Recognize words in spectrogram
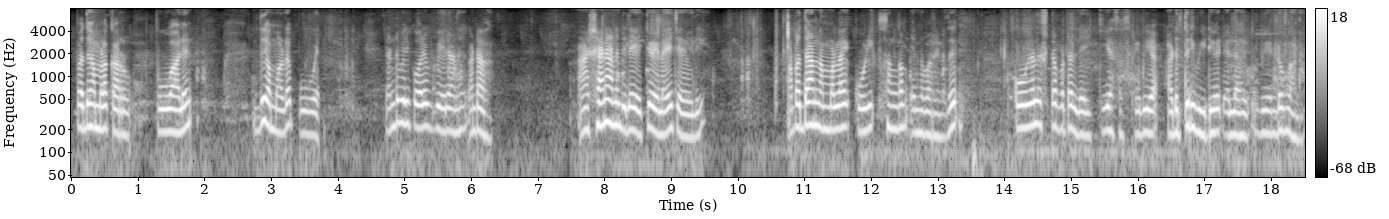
അപ്പോൾ അത് നമ്മളെ കറു പൂവാലൻ. ഇത് നമ്മളുടെ പൂവൻ. രണ്ടുപേർക്ക് ഓരോ പേരാണ്. കണ്ടോ? ആശാനാണ് ഇതിലെ ഏറ്റവും ഇളയ ചേവലി. അപ്പോൾ ഇതാണ് നമ്മളെ കോഴി സംഘം എന്ന് പറയുന്നത്. കോഴികൾ ഇഷ്ടപ്പെട്ട ലൈക്ക് ചെയ്യുക സബ്സ്ക്രൈബ് ചെയ്യുക. അടുത്തൊരു വീഡിയോയിൽ എല്ലാവർക്കും വീണ്ടും കാണാം.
